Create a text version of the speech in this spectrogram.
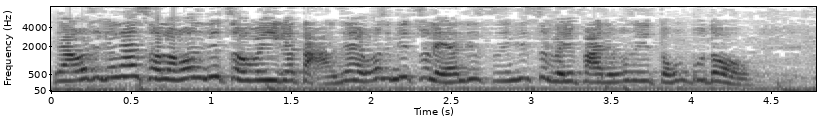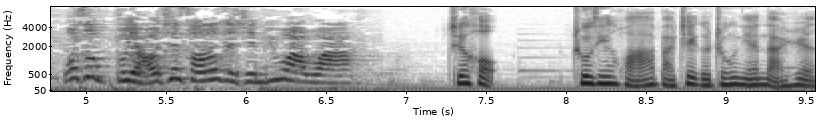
然后我就跟他说了，我说你作为一个大人，我说你做那样的事情你是违法的，我说你懂不懂？我说不要去骚扰这些女娃娃。之后，朱清华把这个中年男人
